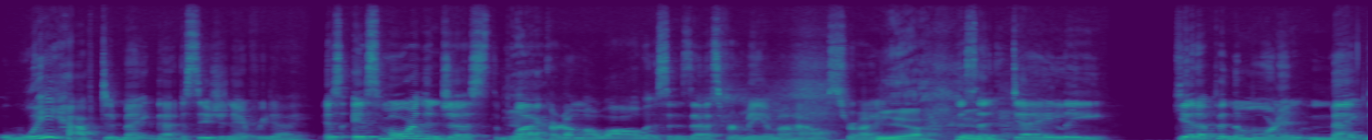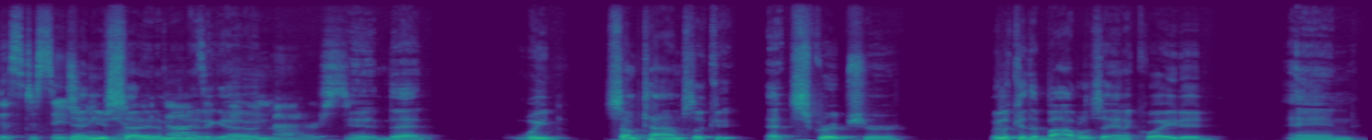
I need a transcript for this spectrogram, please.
we have to make that decision every day. It's, it's more than just the Yeah. placard on my wall that says that's for me and my house, right? Yeah, It's and, a daily get up in the morning, make this decision. Yeah, and you said it a minute ago, matters. that we sometimes look at, at Scripture. We look at the Bible as antiquated, and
